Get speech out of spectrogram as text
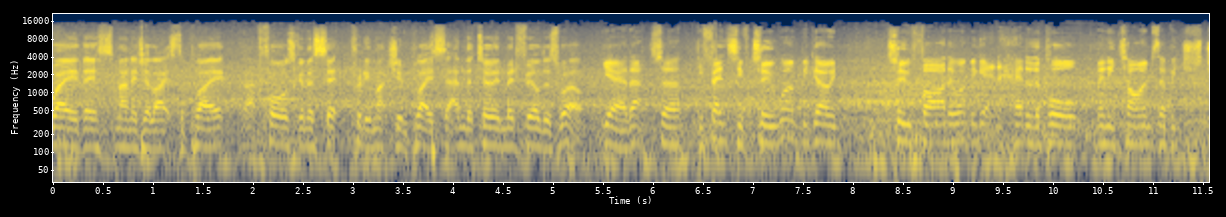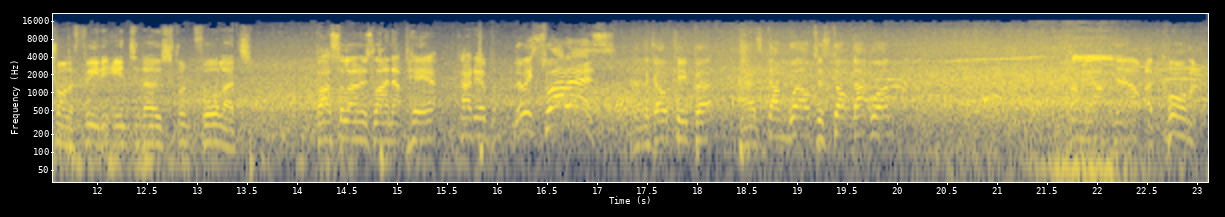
the way this manager likes to play, that four's going to sit pretty much in place, and the two in midfield as well. Yeah, that uh, defensive two won't be going too far. They won't be getting ahead of the ball many times. They'll be just trying to feed it into those front four lads. Barcelona's lineup here. Claudio Luis Suarez! And the goalkeeper has done well to stop that one. Coming up now, a corner.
